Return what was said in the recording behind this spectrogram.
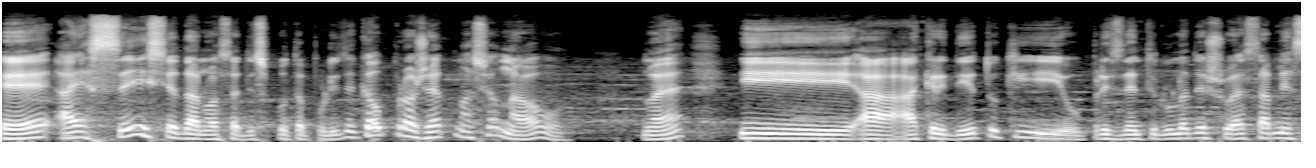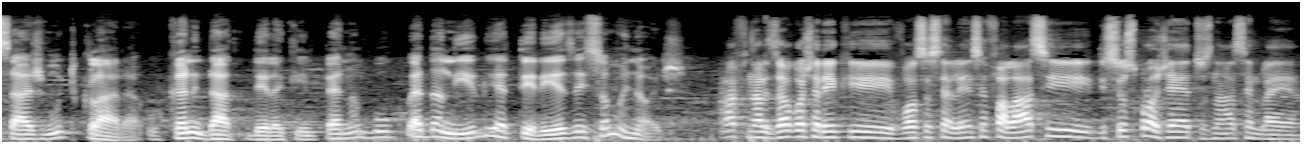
é a essência da nossa disputa política, que é o projeto nacional, não é? E a, acredito que o presidente Lula deixou essa mensagem muito clara. O candidato dele aqui em Pernambuco é Danilo e é Tereza e somos nós. Para finalizar, eu gostaria que Vossa Excelência falasse de seus projetos na Assembleia.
